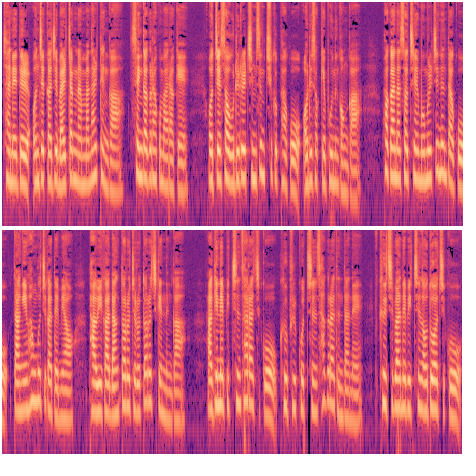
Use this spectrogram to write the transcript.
자네들 언제까지 말장난만 할 텐가? 생각을 하고 말하게. 어째서 우리를 짐승 취급하고 어리석게 보는 건가? 화가 나서 제 몸을 찢는다고 땅이 황무지가 되며 바위가 낭떠러지로 떨어지겠는가? 악인의 빛은 사라지고 그 불꽃은 사그라든다네. 그 집안의 빛은 어두워지고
